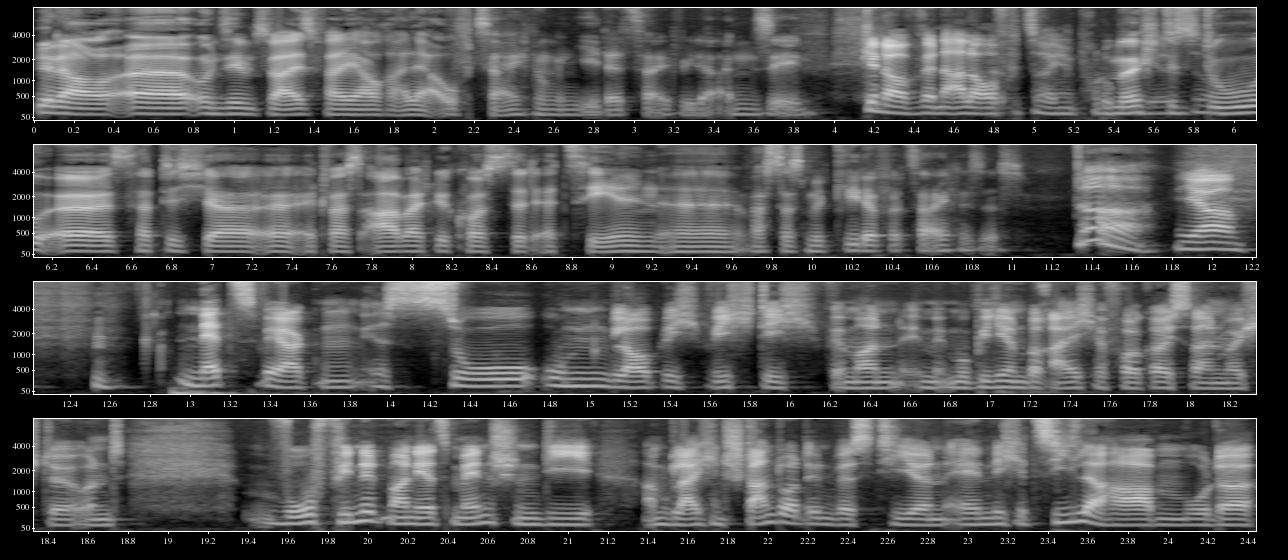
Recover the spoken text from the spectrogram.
Genau, äh, und im Zweifelsfall ja auch alle Aufzeichnungen jederzeit wieder ansehen. Genau, wenn alle aufgezeichneten Produkte. Möchtest du, äh, es hat dich ja äh, etwas Arbeit gekostet, erzählen, äh, was das Mitgliederverzeichnis ist? Ah, ja. Netzwerken ist so unglaublich wichtig, wenn man im Immobilienbereich erfolgreich sein möchte. Und wo findet man jetzt Menschen, die am gleichen Standort investieren, ähnliche Ziele haben oder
